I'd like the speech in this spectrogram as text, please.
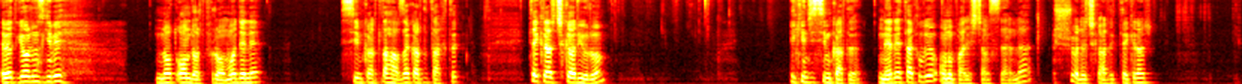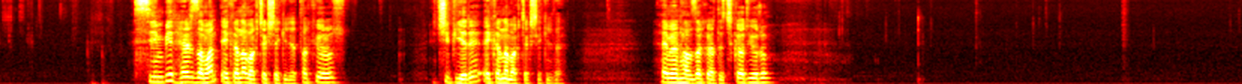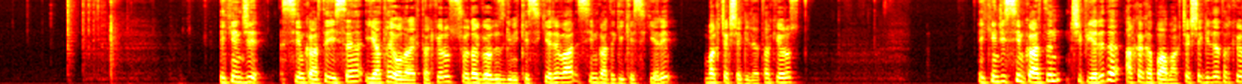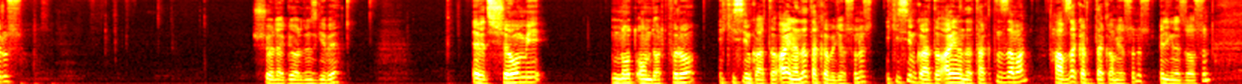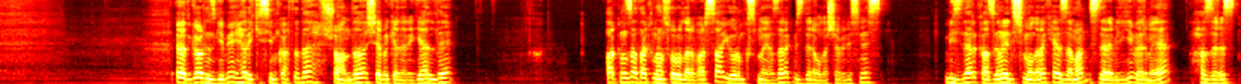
Evet gördüğünüz gibi Note 14 Pro modeli sim kartla hafıza kartı taktık. Tekrar çıkarıyorum. İkinci sim kartı nereye takılıyor onu paylaşacağım sizlerle. Şöyle çıkardık tekrar. Sim 1 her zaman ekrana bakacak şekilde takıyoruz çip yeri ekrana bakacak şekilde. Hemen hafıza kartı çıkarıyorum. İkinci sim kartı ise yatay olarak takıyoruz. Şurada gördüğünüz gibi kesik yeri var. Sim karttaki kesik yeri bakacak şekilde takıyoruz. İkinci sim kartın çip yeri de arka kapağa bakacak şekilde takıyoruz. Şöyle gördüğünüz gibi. Evet Xiaomi Note 14 Pro iki sim kartı aynı anda takabiliyorsunuz. İki sim kartı aynı anda taktığınız zaman hafıza kartı takamıyorsunuz. Bilginiz olsun. Evet gördüğünüz gibi her iki sim kartı da şu anda şebekelere geldi. Aklınıza takılan sorular varsa yorum kısmına yazarak bizlere ulaşabilirsiniz. Bizler Kazgan İletişim olarak her zaman sizlere bilgi vermeye hazırız.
